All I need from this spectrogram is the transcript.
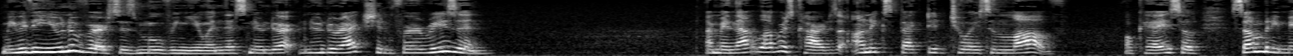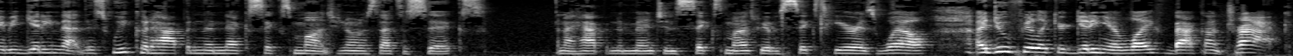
Maybe the universe is moving you in this new, new direction for a reason. I mean, that lover's card is an unexpected choice in love. Okay, so somebody maybe getting that this week could happen in the next six months. You notice that's a six. And I happen to mention six months. We have a six here as well. I do feel like you're getting your life back on track.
